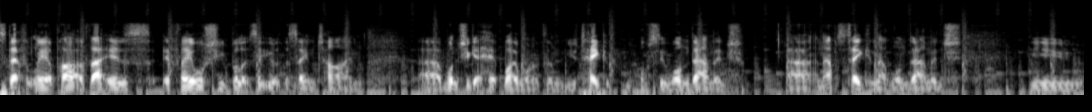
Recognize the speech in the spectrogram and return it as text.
um, definitely a part of that is if they all shoot bullets at you at the same time uh, once you get hit by one of them you take obviously one damage uh, and after taking that one damage, you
